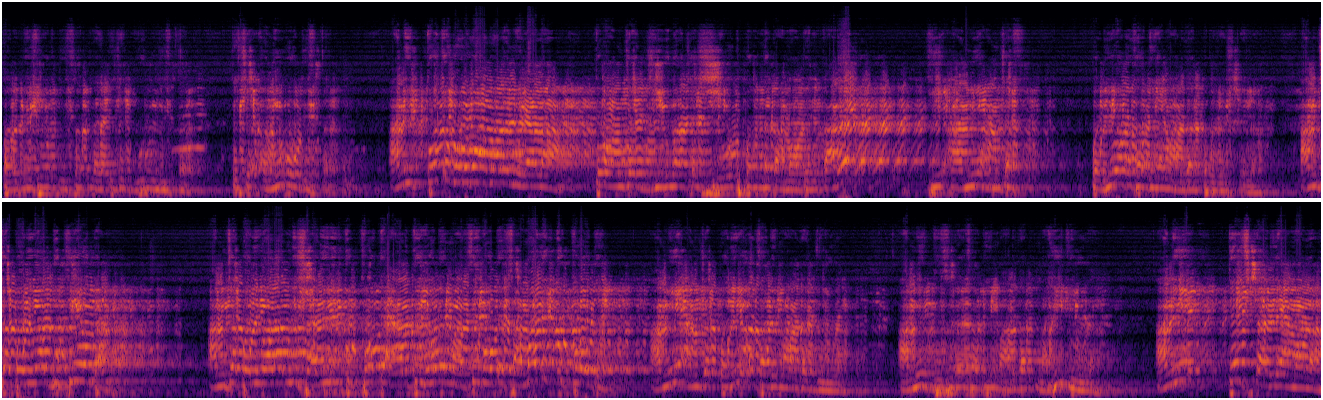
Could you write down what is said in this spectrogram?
परमेश्वर दिसत नाही त्याचे गुण दिसतात त्याचे अनुभव दिसतात. आणि तो जो गोडवा आम्हाला मिळाला तो आमच्या जीवनाच्या शेवटपर्यंत कामावर कारण की आम्ही आमच्या परिवारासाठी या मार्गात प्रवेश केला. आमच्या परिवार दुखी होता आमच्या परिवारात शारीरिक दुःख होते आर्थिक होते मानसिक होते सामाजिक दुःख होते. आम्ही आमच्या परिवारासाठी मार्गात जुळला आम्ही दुसऱ्यासाठी मार्गात नाही जुळला आणि तेच कार्य आम्हाला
